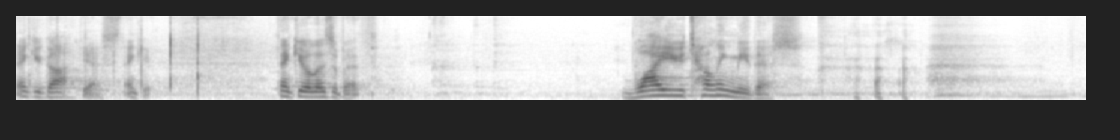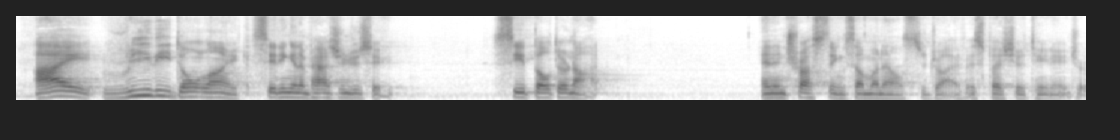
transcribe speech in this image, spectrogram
Thank you, God. Yes, thank you. Thank you, Elizabeth. Why are you telling me this? I really don't like sitting in a passenger seat, seatbelt or not, and entrusting someone else to drive, especially a teenager.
